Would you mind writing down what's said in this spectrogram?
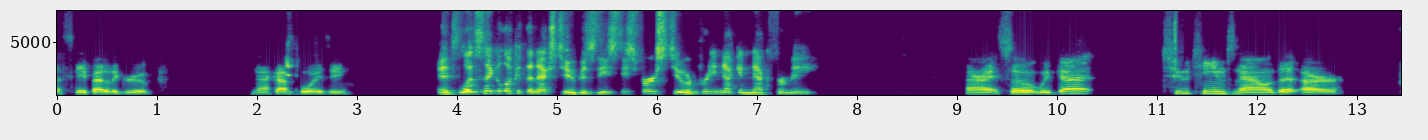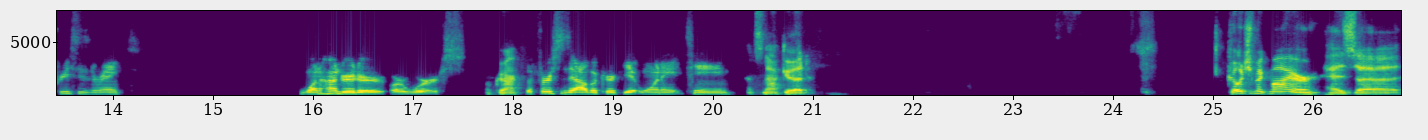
escape out of the group, knock off Boise. It's let's take a look at the next two because these these first two are pretty neck and neck for me. All right, so we've got two teams now that are preseason ranked 100 or, or worse. Okay. The first is Albuquerque at 118. That's not good. Coach McMyer has, uh,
